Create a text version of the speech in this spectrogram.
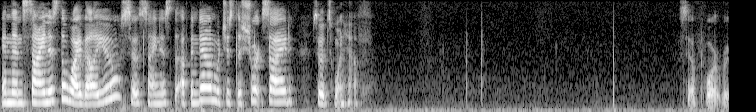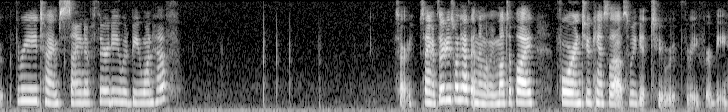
And then sine is the y value, so sine is the up and down, which is the short side, so it's 1 half. So 4 root 3 times sine of 30 would be 1 half. Sorry, sine of 30 is 1 half, and then when we multiply, 4 and 2 cancel out, so we get 2 root 3 for b.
